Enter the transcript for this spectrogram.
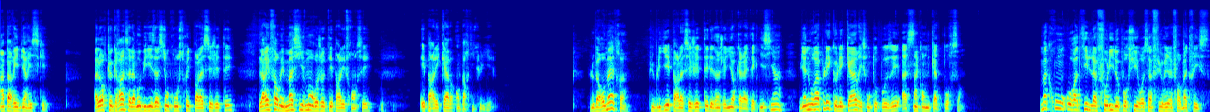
Un pari bien risqué. Alors que grâce à la mobilisation construite par la CGT, la réforme est massivement rejetée par les Français et par les cadres en particulier. Le baromètre, publié par la CGT des ingénieurs carré techniciens, vient nous rappeler que les cadres y sont opposés à 54%. Macron aura-t-il la folie de poursuivre sa furie réformatrice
